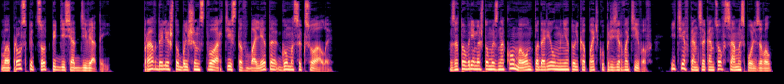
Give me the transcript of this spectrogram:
Вопрос 559. Правда ли, что большинство артистов балета гомосексуалы? За то время, что мы знакомы, он подарил мне только пачку презервативов, и те, в конце концов, сам использовал.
